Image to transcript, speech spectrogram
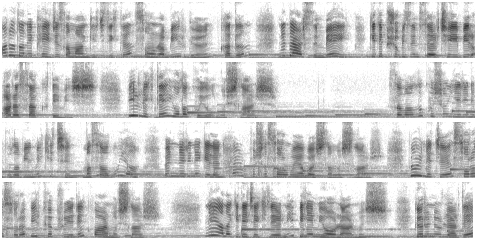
Aradan epeyce zaman geçtikten sonra bir gün kadın ne dersin bey gidip şu bizim serçeyi bir arasak demiş. Birlikte yola koyulmuşlar. Zavallı kuşun yerini bulabilmek için masal bu ya önlerine gelen her kuşa sormaya başlamışlar. Böylece sora sora bir köprüye dek varmışlar. Ne yana gideceklerini bilemiyorlarmış. Görünürlerde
